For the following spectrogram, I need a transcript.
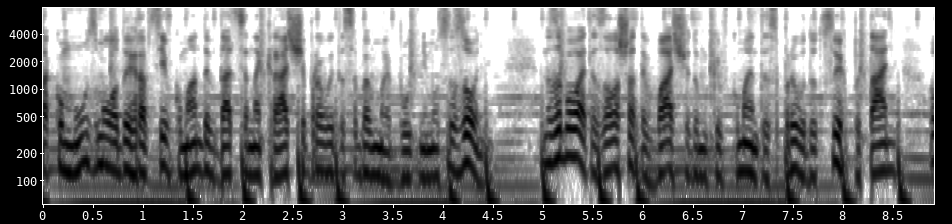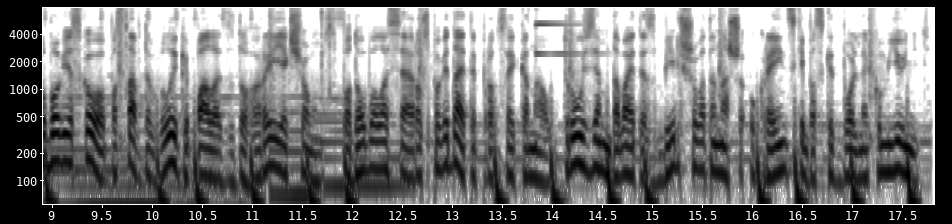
та кому з молодих гравців команди вдасться найкраще проявити себе в майбутньому сезоні. Не забувайте залишати ваші думки в коменти з приводу цих питань. Обов'язково поставте великий палець догори, якщо вам сподобалося. Розповідайте про цей канал друзям, давайте збільшувати наше українське баскетбольне ком'юніті.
